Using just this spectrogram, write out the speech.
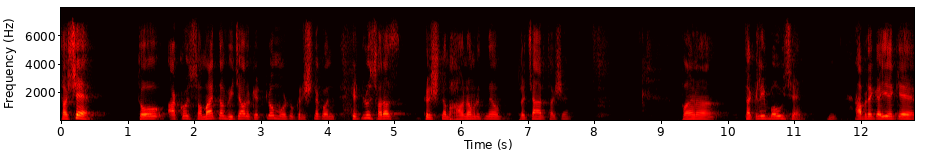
થશે, તો આખો સમાજ તમે વિચારો કેટલો મોટું કૃષ્ણ કેટલું સરસ કૃષ્ણ ભાવનામૃતનો પ્રચાર થશે. પણ, તકલીફ બહુ છે. આપણે કહીએ કે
